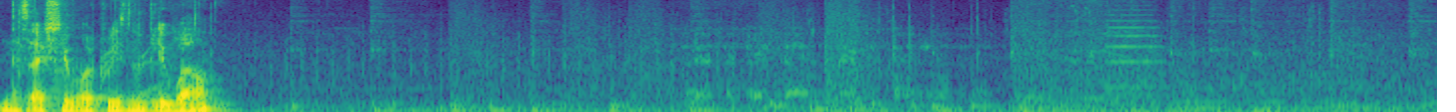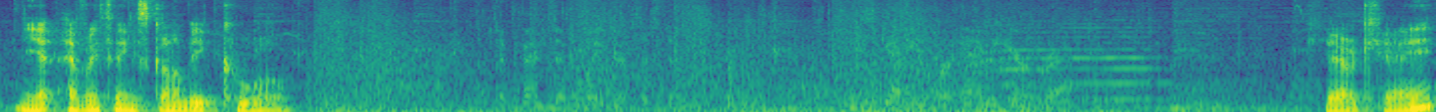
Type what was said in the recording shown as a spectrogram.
this actually worked reasonably well. Yeah, everything's gonna be cool. Okay, okay.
